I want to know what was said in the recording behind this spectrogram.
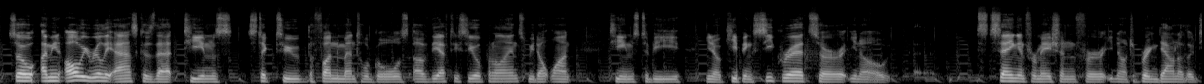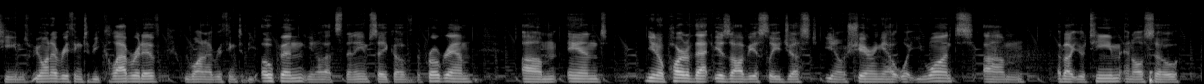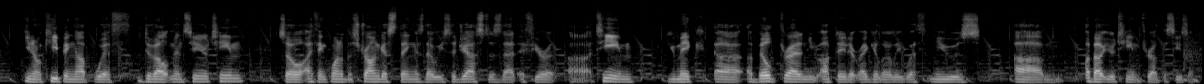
So, I mean, all we really ask is that teams stick to the fundamental goals of the FTC Open Alliance. We don't want teams to be, you know, keeping secrets or, you know, saying information for, you know, to bring down other teams. We want everything to be collaborative. We want everything to be open. You know, that's the namesake of the program. Um, and, you know, part of that is obviously just, you know, sharing out what you want um, about your team and also, you know, keeping up with developments in your team. So I think one of the strongest things that we suggest is that if you're a, team, you make uh, a build thread and you update it regularly with news um, about your team throughout the season.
